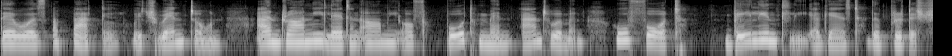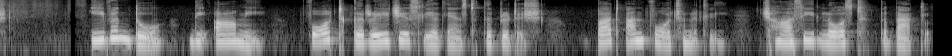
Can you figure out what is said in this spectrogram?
there was a battle which went on, and Rani led an army of both men and women who fought valiantly against the British. Even though the army fought courageously against the British, but unfortunately, Jhansi lost the battle.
